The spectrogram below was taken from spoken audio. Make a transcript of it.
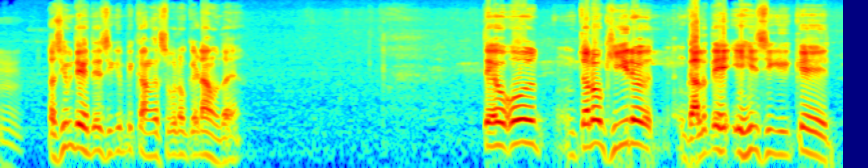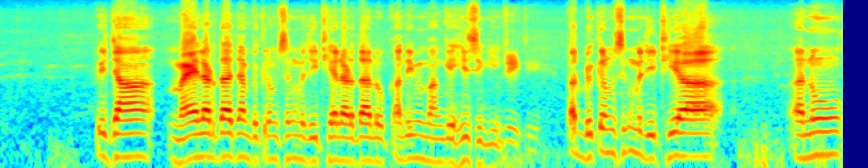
ਹੂੰ। ਅਸੀਂ ਵੀ ਦੇਖਦੇ ਸੀ ਕਿ ਵੀ ਕਾਂਗਰਸ ਵੱਲੋਂ ਕਿਹੜਾ ਆਉਂਦਾ ਹੈ। ਤੇ ਉਹ ਚਲੋ ਖੀਰ ਗੱਲ ਤੇ ਇਹੀ ਸੀ ਕਿ ਵੀ ਜਾਂ ਮੈਂ ਲੜਦਾ ਜਾਂ ਵਿਕਰਮ ਸਿੰਘ ਮਜੀਠੀਆ ਲੜਦਾ ਲੋਕਾਂ ਦੀ ਵੀ ਮੰਗ ਇਹੀ ਸੀਗੀ। ਜੀ ਜੀ। ਪਰ ਵਿਕਰਮ ਸਿੰਘ ਮਜੀਠੀਆ ਨੂੰ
